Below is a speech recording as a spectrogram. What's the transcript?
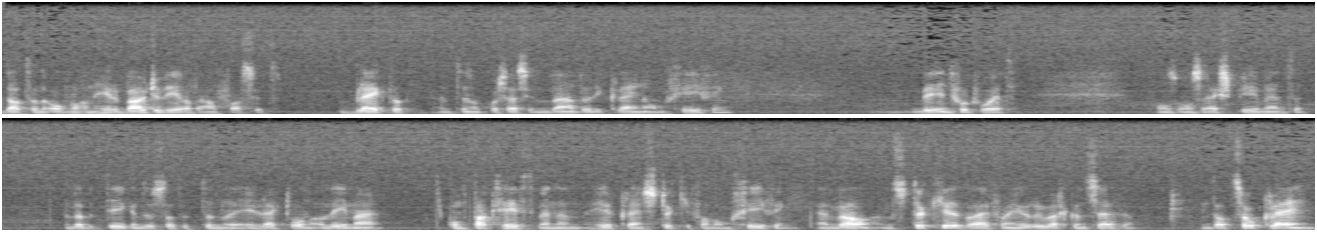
dat er ook nog een hele buitenwereld aan vastzit? Blijkt dat een tunnelproces inderdaad door die kleine omgeving beïnvloed wordt, volgens onze experimenten. En dat betekent dus dat het tunnelende elektron alleen maar contact heeft met een heel klein stukje van de omgeving. En wel een stukje waarvan je ruwweg kunt zeggen, dat zo klein,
